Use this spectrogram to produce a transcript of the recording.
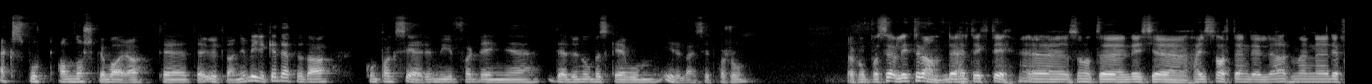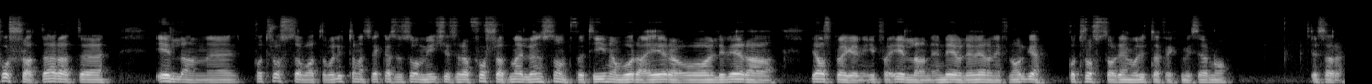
eksport av norske varer til, til utlandet. Vil ikke dette da kompensere mye for den, eh, det du nå beskrev om Irland-situasjonen? Det kompenserer litt, det er helt riktig. Eh, sånn at det er ikke helsvart den delen der. Men det er fortsatt der at Irland, eh, på tross av at valutaene svekker seg så mye, så er det fortsatt mer lønnsomt for Tine og våre eiere å levere Jarlsbergen fra Irland enn det å levere den fra Norge. På tross av den valutaeffekten vi ser nå. Dessverre.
